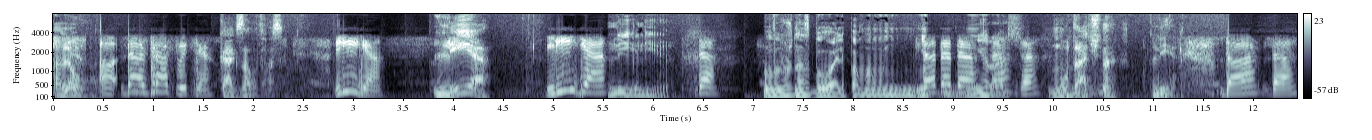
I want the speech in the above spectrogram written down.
Алло, А, да, здравствуйте. как зовут вас? Лия. Лия? Лия. Лия, Лия. Да. Вы уже у нас бывали, по-моему, не, Да, да, да. не да, раз. да. Удачно, Лия? Да, да.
